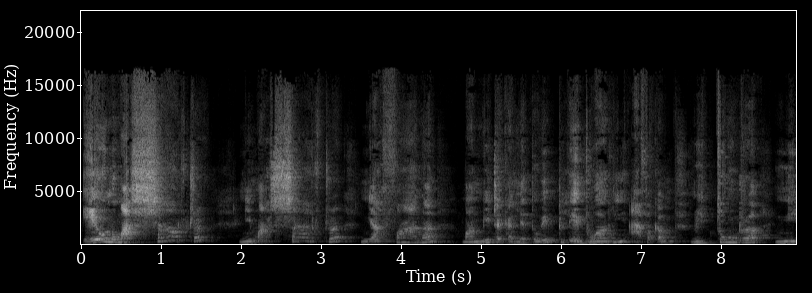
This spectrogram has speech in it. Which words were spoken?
Eo no mahasarotra ny mahasarotra ny ahafahana mametraka an'ilay atao hoe plaidoirie afaka mitondra ny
